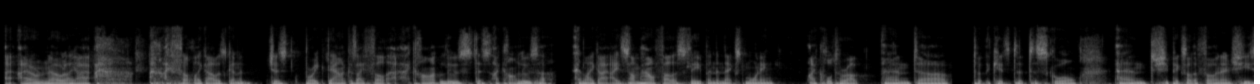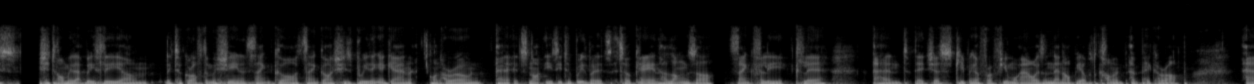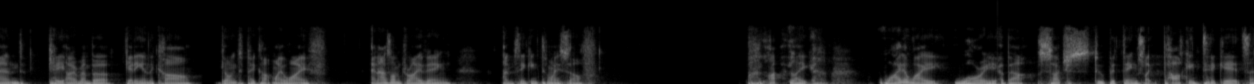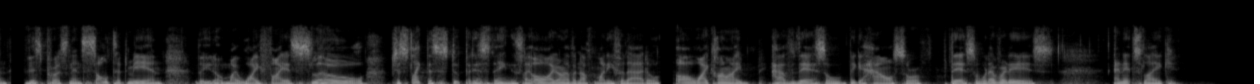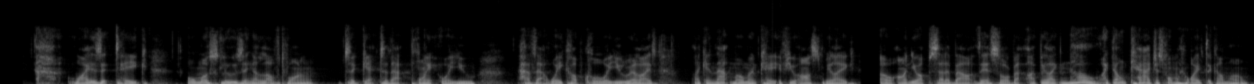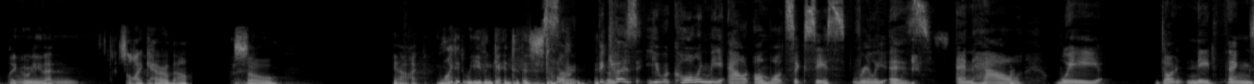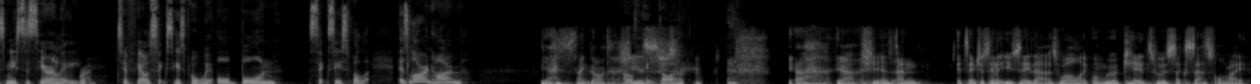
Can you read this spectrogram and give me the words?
I, I don't know, like I, I felt like I was gonna just break down because I felt I can't lose this, I can't lose her, and like I, I somehow fell asleep, and the next morning I called her up and uh, took the kids to, to school, and she picks up the phone and she's she told me that basically um, they took her off the machine and thank God, thank God she's breathing again on her own. And it's not easy to breathe, but it's it's okay, and her lungs are thankfully clear and they're just keeping her for a few more hours and then I'll be able to come and, and pick her up. And Kate, I remember getting in the car, going to pick up my wife, and as I'm driving, I'm thinking to myself, like, why do I worry about such stupid things like parking tickets and this person insulted me and you know my Wi-Fi is slow or just like the stupidest things like oh I don't have enough money for that or oh why can't I have this or bigger house or this or whatever it is and it's like why does it take almost losing a loved one to get to that point where you have that wake up call where you realize like in that moment Kate if you asked me like oh, aren't you upset about this or about? I'd be like, no, I don't care. I just want my wife to come home. Like, mm. really, that, mm. that's all I care about. So, yeah, I, why did we even get into this story? So, because you were calling me out on what success really is yes. and how right. we don't need things necessarily right. to feel successful. We're all born successful. Is Lauren home? Yes, thank God. Oh, she thank God. Yeah, yeah, she is. And it's interesting that you say that as well. Like when we were kids, we were successful, right?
